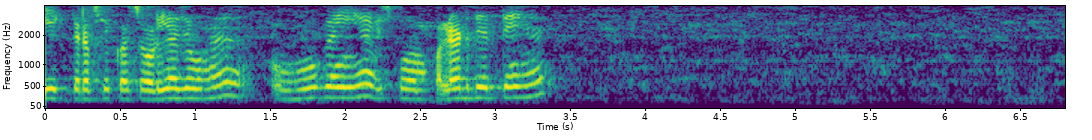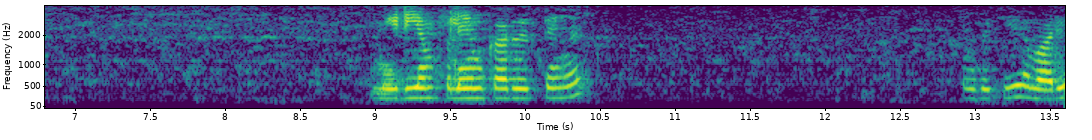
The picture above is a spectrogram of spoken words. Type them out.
एक तरफ़ से कचौड़ियाँ जो हैं वो हो गई हैं। अब इसको हम पलट देते हैं। मीडियम फ्लेम कर देते हैं। देखिए, हमारी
